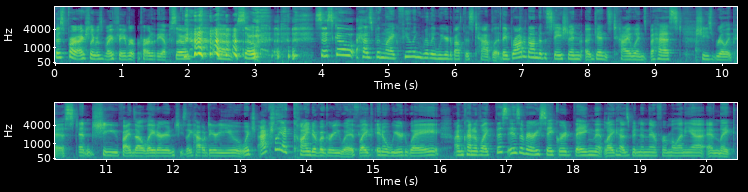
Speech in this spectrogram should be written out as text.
this part actually was my favorite part of the episode. um, so Sisko has been like feeling really weird about this tablet. They brought it onto the station against Kai Winn's behest. She's really pissed, and she finds out later, and she's like, "How dare you?" Which actually I kind of agree with. Like in a weird way, I'm kind of like, this is a very sacred thing that like has been in there for millennia, and like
